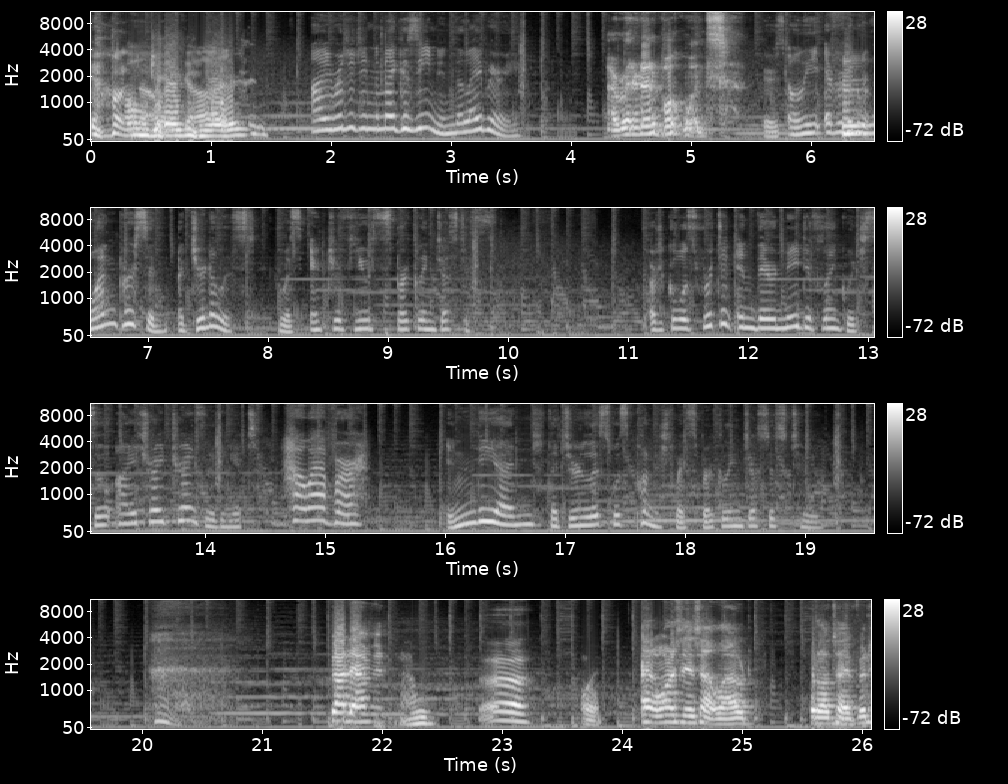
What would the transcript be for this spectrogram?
oh no. Again, Lord. I read it in the magazine in the library. I read it in a book once. There's only ever been one person, a journalist, who has interviewed Sparkling Justice. The article was written in their native language, so I tried translating it. However, In the end, the journalist was punished by Sparkling Justice too. God damn it. Oh, Uh, I don't want to say this out loud, but I'll type it.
